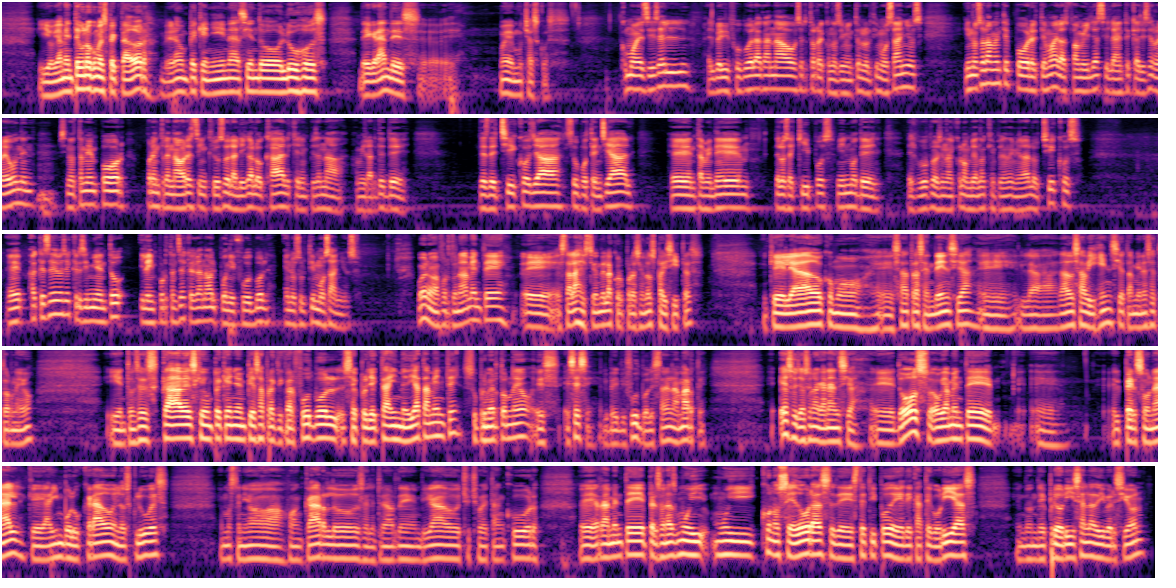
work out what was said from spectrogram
y obviamente uno como espectador, ver a un pequeñín haciendo lujos de grandes, mueve muchas cosas. Como decís, el, el baby fútbol ha ganado cierto reconocimiento en los últimos años y no solamente por el tema de las familias y la gente que allí se reúnen, mm. sino también por, por entrenadores incluso de la liga local que empiezan a, a mirar desde, desde chicos ya su potencial, eh, también de, de, los equipos mismos de, del fútbol profesional colombiano que empiezan a mirar a los chicos. Eh, ¿A qué se debe ese crecimiento y la importancia que ha ganado el pony fútbol en los últimos años? Bueno, afortunadamente eh, está la gestión de la Corporación Los Paisitas, que le ha dado como esa trascendencia, eh, le ha dado esa vigencia también a ese torneo. Y entonces cada vez que un pequeño empieza a practicar fútbol, se proyecta inmediatamente, su primer torneo es, es ese, el baby fútbol, estar en la Marte. Eso ya es una ganancia. Eh, dos, obviamente eh, el personal que ha involucrado en los clubes, Hemos tenido a Juan Carlos, el entrenador de Envigado, Chucho Betancourt, eh, realmente personas muy, muy conocedoras de este tipo de, categorías, en donde priorizan la diversión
